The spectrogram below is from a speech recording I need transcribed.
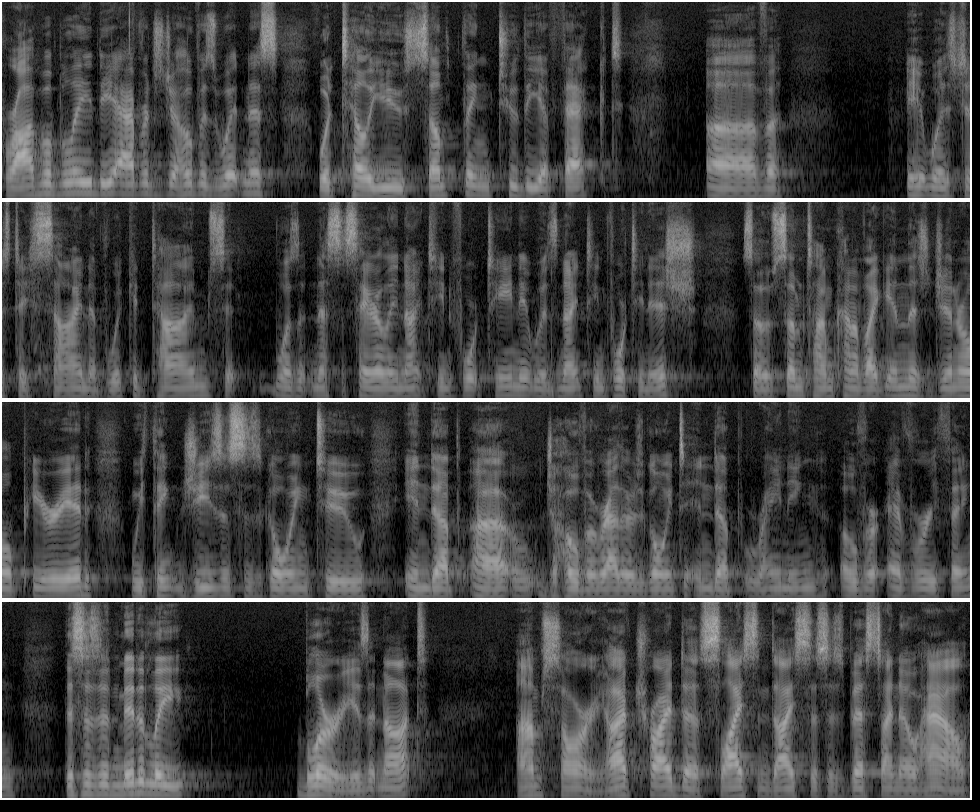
probably the average Jehovah's Witness would tell you something to the effect of it was just a sign of wicked times. It wasn't necessarily 1914, it was 1914 ish. So, sometime kind of like in this general period, we think Jesus is going to end up, uh, Jehovah rather, is going to end up reigning over everything. This is admittedly blurry, is it not? I'm sorry. I've tried to slice and dice this as best I know how,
